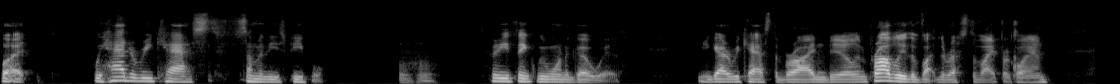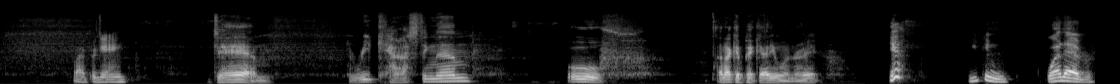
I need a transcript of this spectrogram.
But if we had to recast some of these people, mhm. who do you think we want to go with? You got to recast the Bride and Bill, and probably the the rest of the Viper clan, Viper gang. Damn, recasting them. Oof, and I can pick anyone, right? Yeah, you can whatever.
